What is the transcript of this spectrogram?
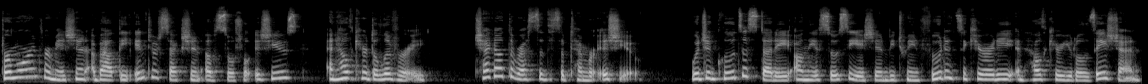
For more information about the intersection of social issues and healthcare delivery, check out the rest of the September issue, which includes a study on the association between food insecurity and healthcare utilization,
